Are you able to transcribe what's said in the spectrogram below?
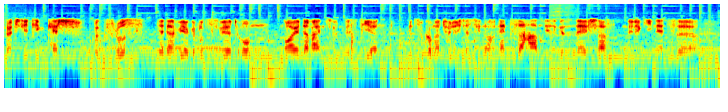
für einen stetigen Cash-Rückfluss, der dann wieder genutzt wird, um neu da rein zu investieren. Hinzu kommt natürlich, dass sie noch Netze haben, diese Gesellschaften, Energienetze,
